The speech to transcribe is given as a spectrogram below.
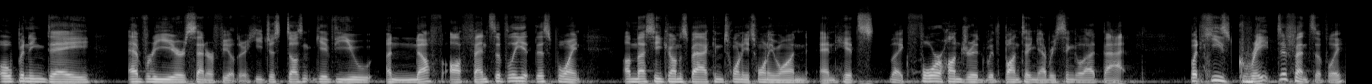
opening day every year center fielder. He just doesn't give you enough offensively at this point unless he comes back in 2021 and hits like 400 with bunting every single at bat. But he's great defensively.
